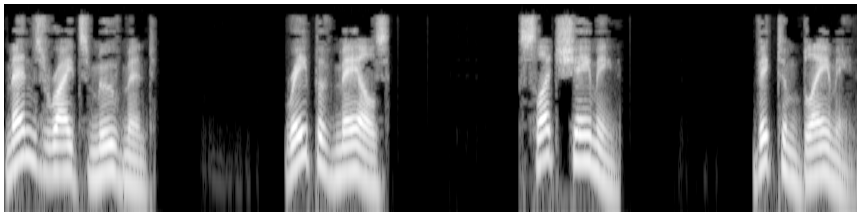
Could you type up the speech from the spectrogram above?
Men's rights movement. Rape of males. Slut shaming. Victim blaming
